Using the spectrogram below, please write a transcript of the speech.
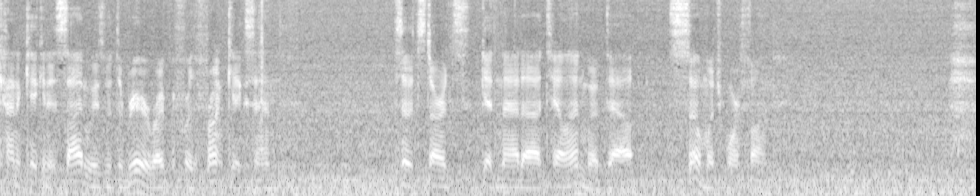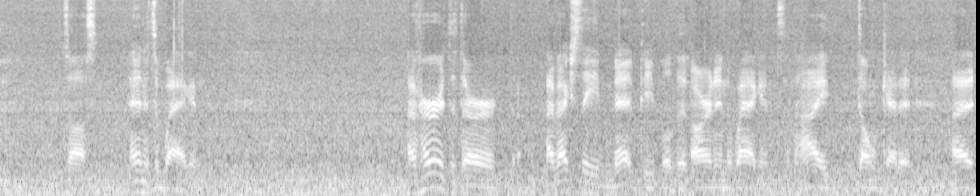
kind of kicking it sideways with the rear right before the front kicks in. So it starts getting that uh, tail end whipped out. So much more fun. It's awesome. And it's a wagon. I've heard that there are, I've actually met people that aren't into wagons, and I don't get it. I,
